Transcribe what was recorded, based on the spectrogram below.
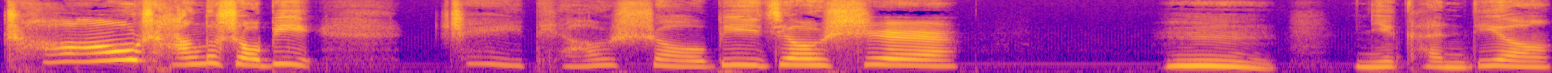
超长的手臂。这条手臂就是，嗯，你肯定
